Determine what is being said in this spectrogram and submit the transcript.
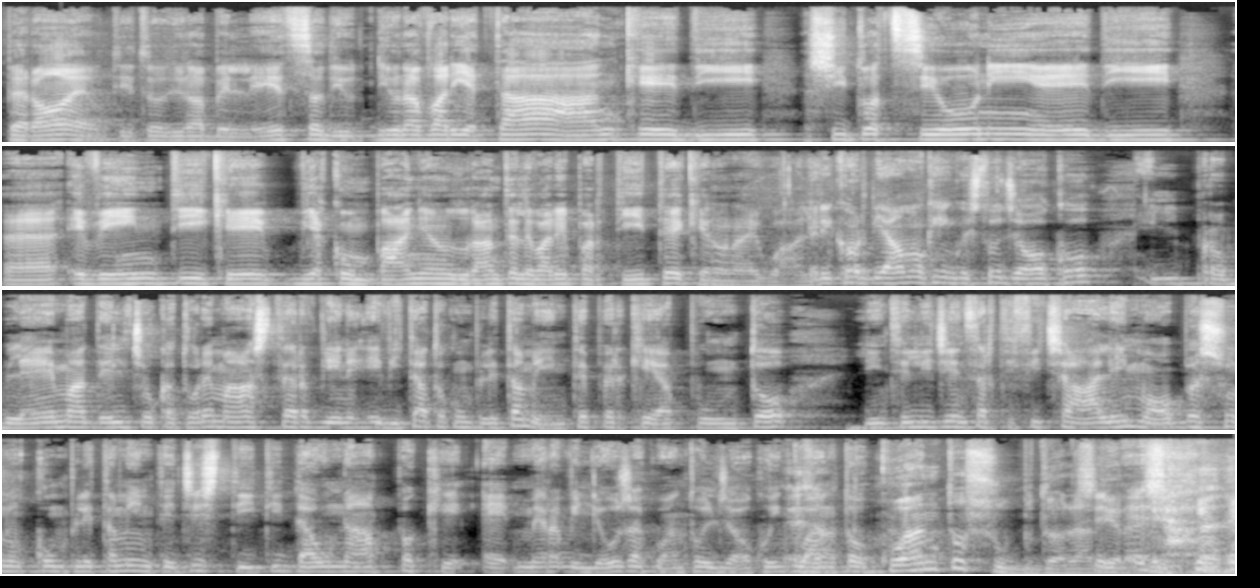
però è un titolo di una bellezza, di, di una varietà anche di situazioni e di eh, eventi che vi accompagnano durante le varie partite che non hai uguali. Ricordiamo che in questo gioco il problema del giocatore master viene evitato completamente perché appunto l'intelligenza artificiale, i mob sono completamente gestiti da un'app che è meravigliosa quanto il gioco, in Esatto. quanto Quanto subdola Sì, direi. esatto.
